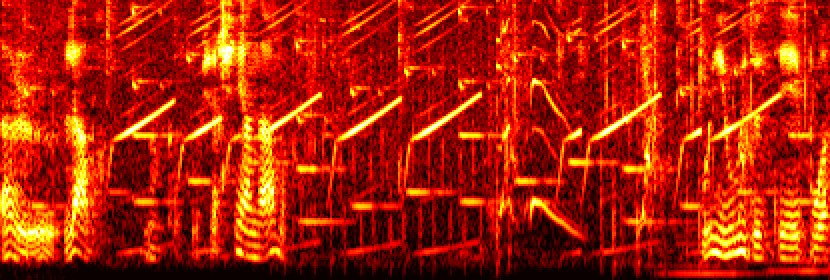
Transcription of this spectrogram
Ah, l'arbre. Donc, il faut chercher un arbre. Oui, ou de ces bois?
